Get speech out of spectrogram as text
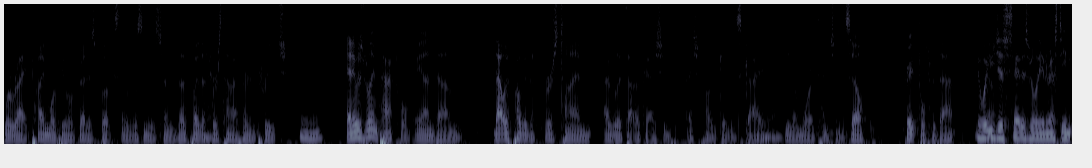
were right. Probably more people have read his books than have listened to his sermons. That was probably the first time I've heard him preach. Mm-hmm. And it was really impactful. And um, that was probably the first time I really thought, okay, I should I should probably give this guy, Yeah. you know, more attention. So grateful for that. You know, what Yeah. you just said is really interesting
